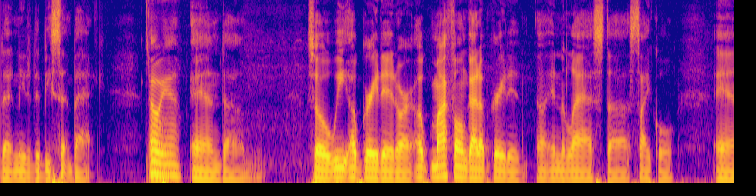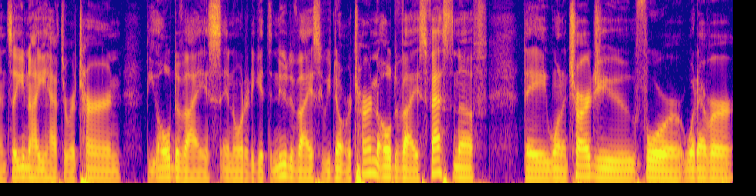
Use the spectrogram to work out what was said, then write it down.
that needed to be sent back. Oh, Um, yeah. And um, so we upgraded, or uh, my phone got upgraded uh, in the last uh, cycle. And so, you know how you have to return the old device in order to get the new device. If you don't return the old device fast enough, they want to charge you for whatever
